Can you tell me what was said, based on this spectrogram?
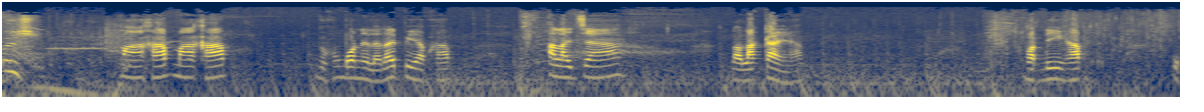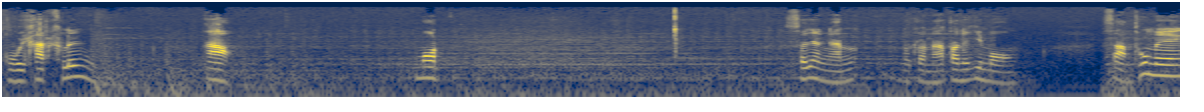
อ้ยมาครับมาครับ อยู่ข้างบนเนี่ยแหละได้เปรียบครับ อะไรจ๊ะเรารักไก่ครับสวัสดีครับโอ้โหขาดครึ่งอ้าวหมดซะอย่างนั้นแล้วก่อนนะตอนนี้กี่โมงสามทุ่มเอง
